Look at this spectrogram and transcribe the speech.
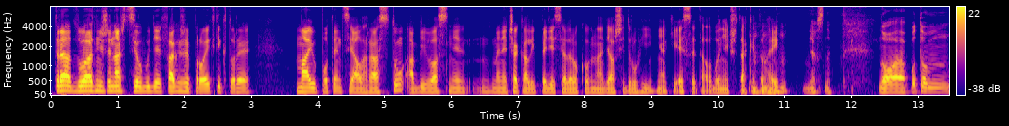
treba zdôrazniť, že náš cieľ bude fakt, že projekty, ktoré majú potenciál rastu, aby vlastne sme nečakali 50 rokov na ďalší druhý nejaký asset alebo niečo takéto, mm-hmm, hej. Jasné. No a potom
